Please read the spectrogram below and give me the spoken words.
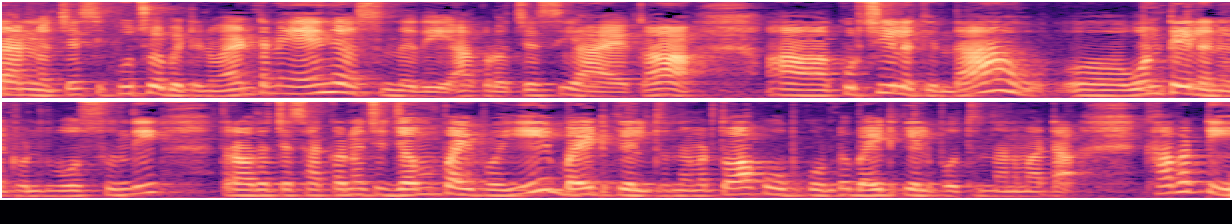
దాన్ని వచ్చేసి కూర్చోబెట్టిన వెంటనే ఏం చేస్తుంది అది? అక్కడ వచ్చేసి ఆ యొక్క కుర్చీల కింద ఒంటేలు అనేటువంటిది వస్తుంది తర్వాత వచ్చేసి అక్కడ నుంచి జంప్ అయిపోయి బయటికి వెళ్తుంది అనమాట తోక ఊపుకుంటూ బయటికి వెళ్ళిపోతుంది అనమాట కాబట్టి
